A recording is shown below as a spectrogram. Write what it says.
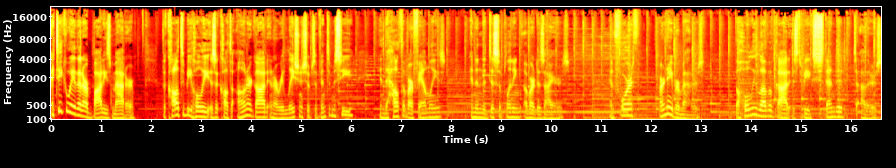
I take away that our bodies matter. The call to be holy is a call to honor God in our relationships of intimacy, in the health of our families, and in the disciplining of our desires. And fourth, our neighbor matters. The holy love of God is to be extended to others,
